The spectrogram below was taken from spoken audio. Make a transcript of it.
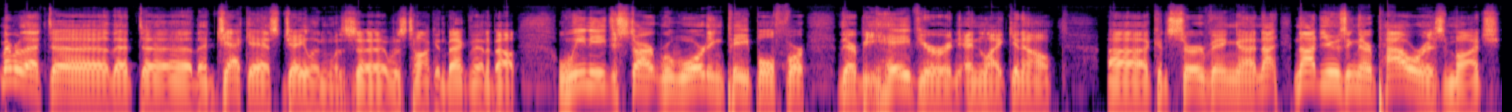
Remember that uh, that uh, that jackass Jalen was uh, was talking back then about we need to start rewarding people for their behavior and, and like you know uh, conserving uh, not not using their power as much,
